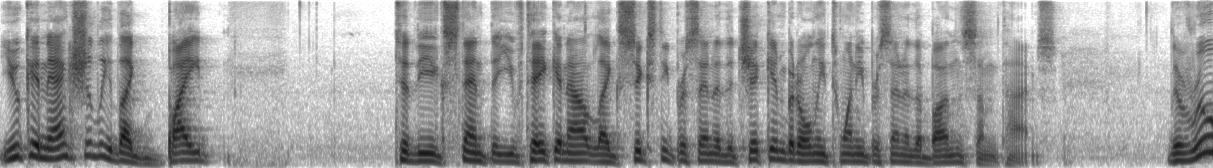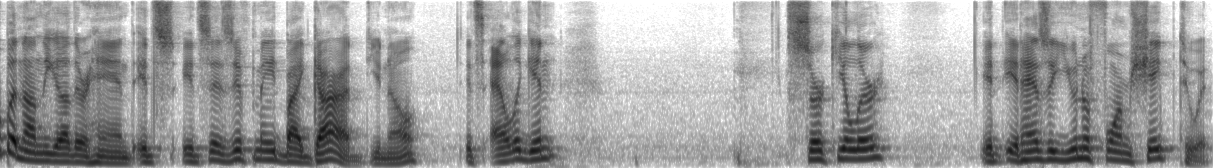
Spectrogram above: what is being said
you can actually like bite to the extent that you've taken out like 60% of the chicken but only 20% of the buns sometimes. The Reuben on the other hand, it's it's as if made by God, you know? It's elegant, circular. It it has a uniform shape to it.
